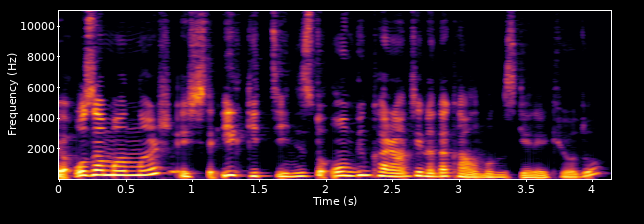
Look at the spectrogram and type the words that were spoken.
Ve o zamanlar işte ilk gittiğinizde 10 gün karantinada kalmanız gerekiyordu.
